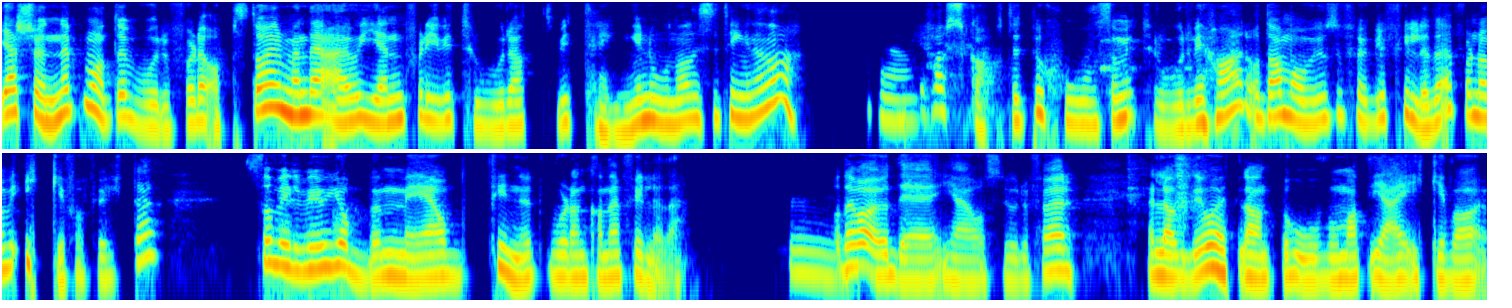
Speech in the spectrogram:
jeg skjønner på en måte hvorfor det oppstår, men det er jo igjen fordi vi tror at vi trenger noen av disse tingene, da. Ja. Vi har skapt et behov som vi tror vi har, og da må vi jo selvfølgelig fylle det. For når vi ikke får fylt det, så vil vi jo jobbe med å finne ut hvordan kan jeg fylle det. Mm. Og det var jo det jeg også gjorde før. Jeg lagde jo et eller annet behov om at jeg ikke var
